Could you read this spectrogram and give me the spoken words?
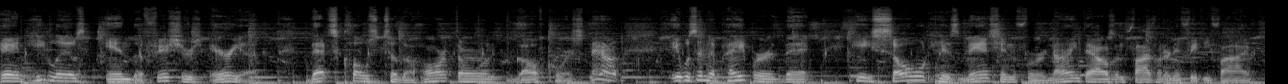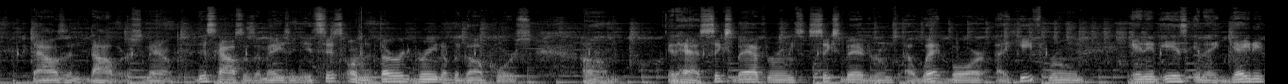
and he lives in the Fishers area. That's close to the Hawthorne Golf Course. Now, it was in the paper that he sold his mansion for nine thousand five hundred and fifty-five thousand dollars. Now, this house is amazing. It sits on the third green of the golf course. Um, it has six bathrooms, six bedrooms, a wet bar, a heath room, and it is in a gated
